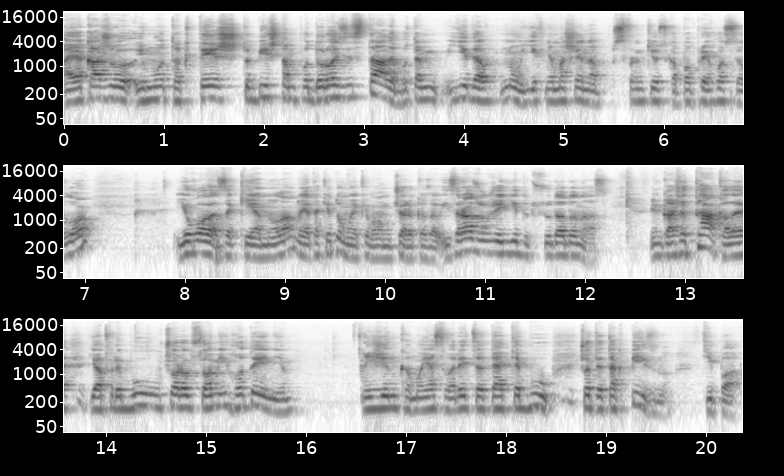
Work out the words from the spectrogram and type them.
А я кажу йому, так ти ж тобі ж там по дорозі стали, бо там їде ну, їхня машина з Франківська попри його село. Його закинула, ну я так і думаю, як я вам вчора казав, і зразу вже їде сюди до нас. Він каже, так, але я прибув вчора в сьомій годині. І жінка моя свариться, де ти був, що ти так пізно. Типа,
